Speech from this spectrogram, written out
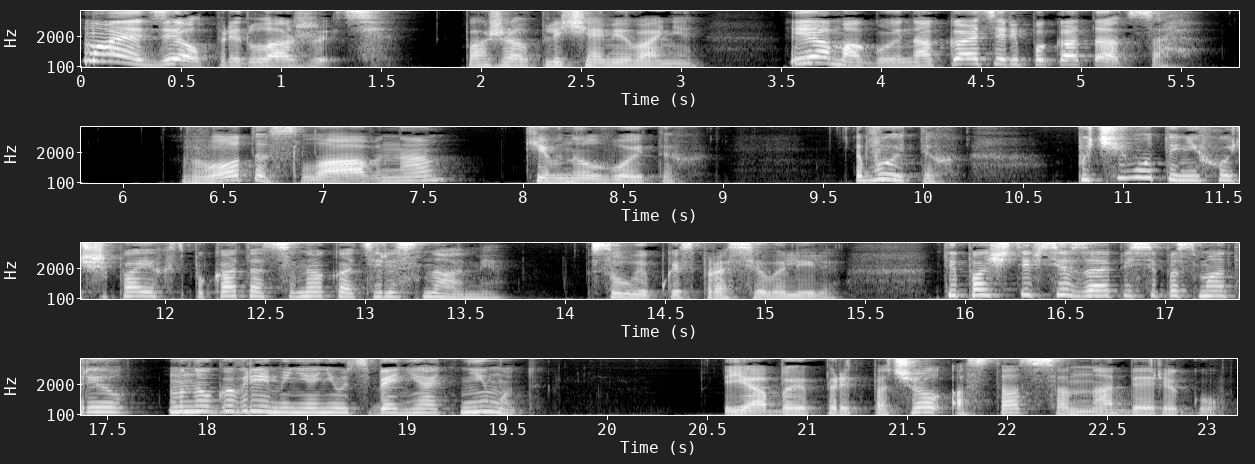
«Мое дело предложить», – пожал плечами Ваня. «Я могу и на катере покататься». «Вот и славно», – кивнул Войтых. «Войтых, почему ты не хочешь поехать покататься на катере с нами?» – с улыбкой спросила Лиля. «Ты почти все записи посмотрел. Много времени они у тебя не отнимут». «Я бы предпочел остаться на берегу», –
